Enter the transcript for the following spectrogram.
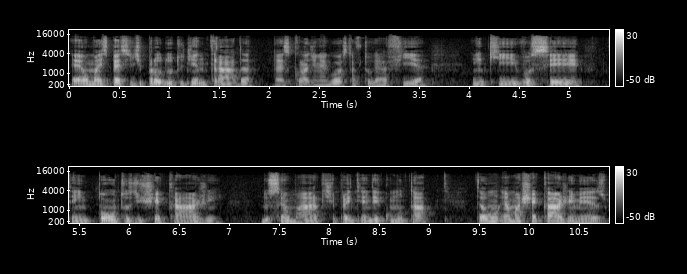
É uma espécie de produto de entrada da Escola de Negócios da Fotografia, em que você tem pontos de checagem do seu marketing para entender como tá. Então é uma checagem mesmo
